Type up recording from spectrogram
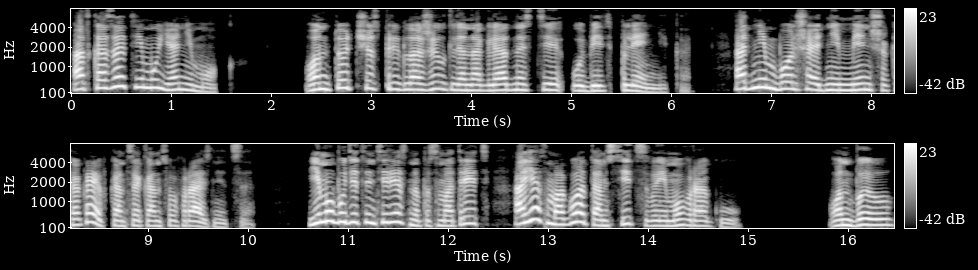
отказать ему я не мог. Он тотчас предложил для наглядности убить пленника. Одним больше, одним меньше, какая в конце концов разница? Ему будет интересно посмотреть, а я смогу отомстить своему врагу. Он был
